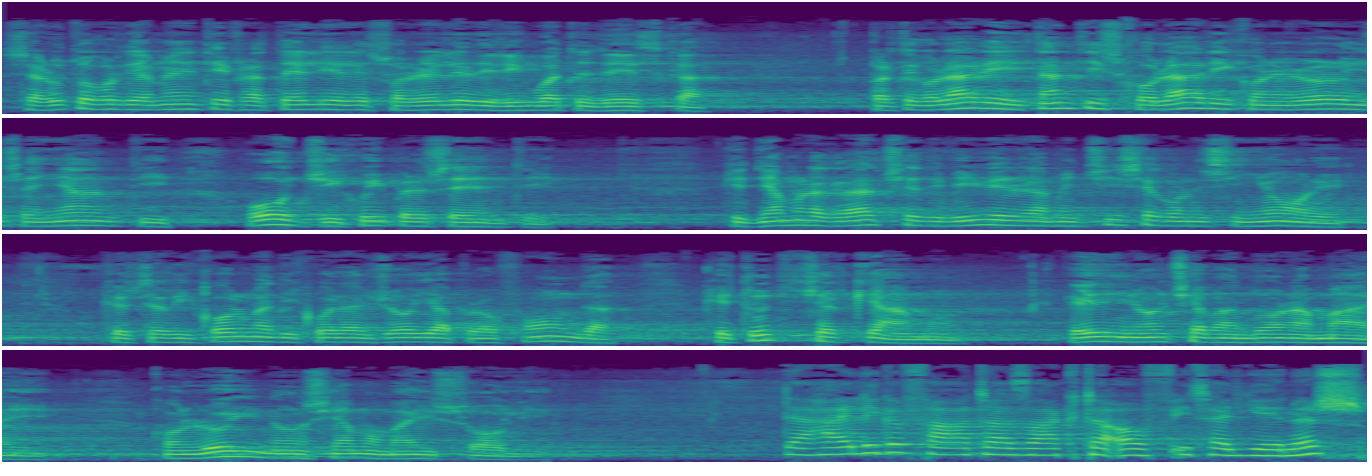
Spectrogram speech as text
Saluto cordialmente i fratelli e le sorelle di lingua tedesca, in particolare i tanti scolari con i loro insegnanti oggi qui presenti. Chiediamo la grazia di vivere l'amicizia con il Signore, che si ricolma di quella gioia profonda che tutti cerchiamo. Egli non ci abbandona mai. Con lui non siamo mai soli. Der Heilige Vater sagte auf Italienisch,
